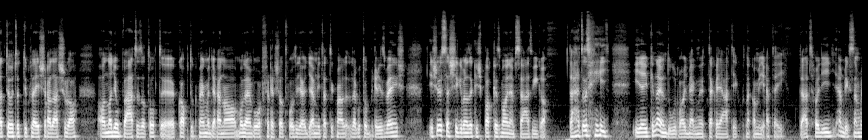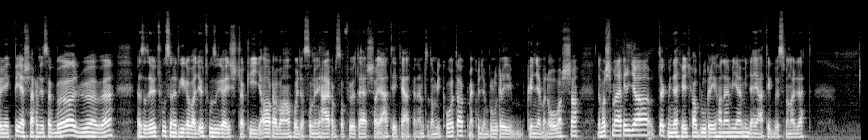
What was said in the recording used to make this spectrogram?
töltöttük le, és ráadásul a, a nagyobb változatot kaptuk meg, magyarán a Modern Warfare is ott volt, ugye, ahogy említettük már a legutóbbi részben is, és összességében az a kis pakk, ez majdnem 100 giga. Tehát az így, így egyébként nagyon durva, hogy megnőttek a játékoknak a méretei. Tehát, hogy így emlékszem, hogy még PS3 időszakból ez az 5-25 giga vagy 5-20 giga is csak így arra van, hogy a Sony háromszor föltehesse a játékát, mert nem tudom mik voltak, meg hogy a Blu-ray könnyebben olvassa. De most már így a tök mindegy, hogy ha Blu-ray, hanem ilyen minden játék bőszme nagy lett.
